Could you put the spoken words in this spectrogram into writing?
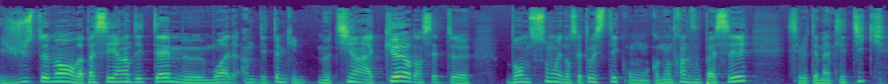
Et justement, on va passer à un des thèmes, euh, moi, un des thèmes qui me tient à cœur dans cette euh, bande son et dans cette OST qu'on est en train de vous passer. C'est le thème athlétique,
